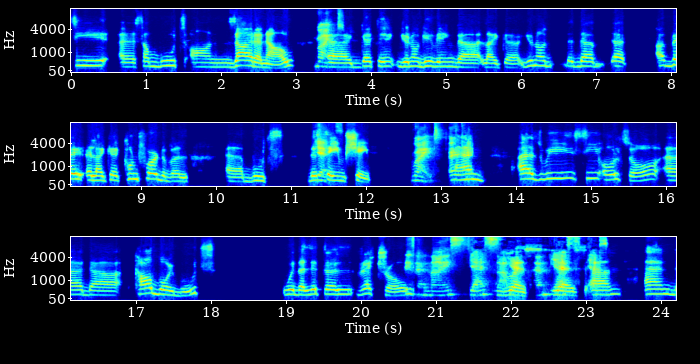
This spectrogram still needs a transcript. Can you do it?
see uh, some boots on zara now Right. uh, getting you know giving the like uh, you know the, the, very like a comfortable uh, boots the Yes. same shape right. Okay. and as we see also uh, the cowboy boots with a little retro These are nice. Yes. I like yes yes, Yes. Yes. and and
